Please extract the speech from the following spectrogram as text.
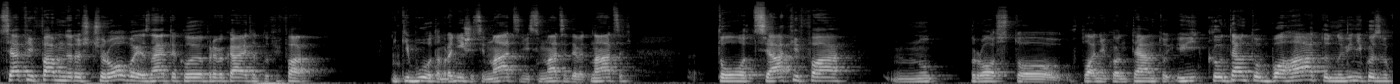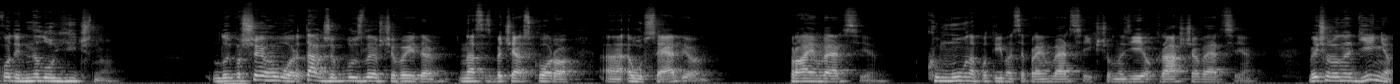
ця FIFA мене розчаровує, знаєте, коли ви привикаєте до FIFA, які було там раніше 17, 18, 19, то ця FIFA, ну, просто в плані контенту. І контенту багато, але він якось виходить нелогічно. Ну, про що я говорю? Так, вже був злив, що вийде у нас СБЧ скоро е, Eusebio, Prime версія. Кому вона потрібна ця Prime версія, якщо в нас є його краща версія? Вийшов Рональдіньо,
